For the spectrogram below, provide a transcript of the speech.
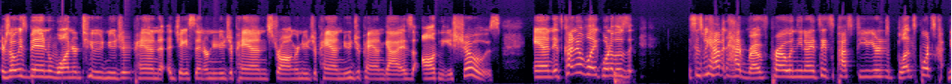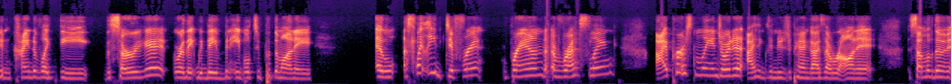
there's always been one or two New Japan adjacent or New Japan strong or New Japan New Japan guys on these shows. And it's kind of like one of those since we haven't had Rev Pro in the United States the past few years, Bloodsport's been kind of like the the surrogate where they they've been able to put them on a, a, a slightly different brand of wrestling. I personally enjoyed it. I think the New Japan guys that were on it, some of them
